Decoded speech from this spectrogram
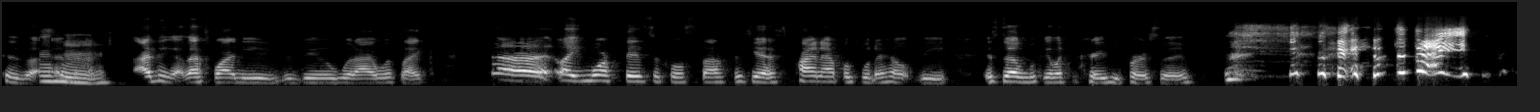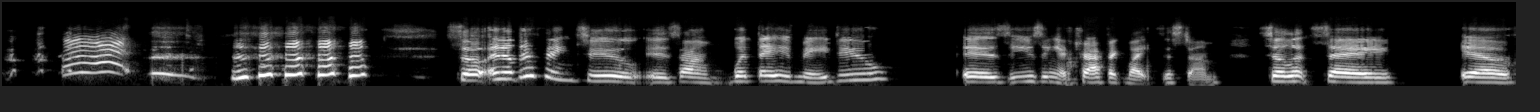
because Mhm. I think that's why I needed to do what I was like, uh, like more physical stuff. Because yes, pineapples would have helped me instead of looking like a crazy person. so another thing too is um what they may do is using a traffic light system. So let's say if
